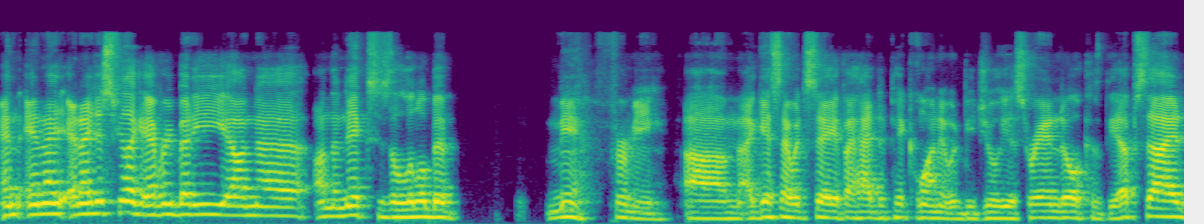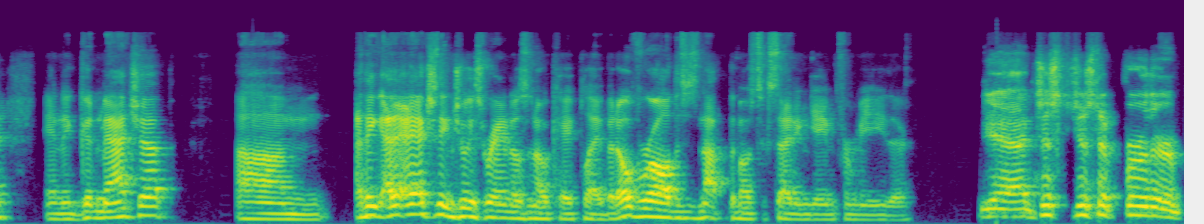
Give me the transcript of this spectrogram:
And and I and I just feel like everybody on uh on the Knicks is a little bit meh for me. Um, I guess I would say if I had to pick one, it would be Julius Randle because the upside and a good matchup. Um, I think I actually think Julius Randle's an okay play, but overall, this is not the most exciting game for me either. Yeah, just just to further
